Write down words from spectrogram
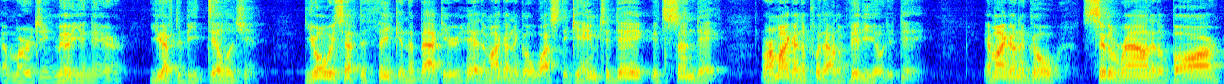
emerging millionaire, you have to be diligent. You always have to think in the back of your head, am I going to go watch the game today? It's Sunday. Or am I going to put out a video today? Am I going to go sit around at a bar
